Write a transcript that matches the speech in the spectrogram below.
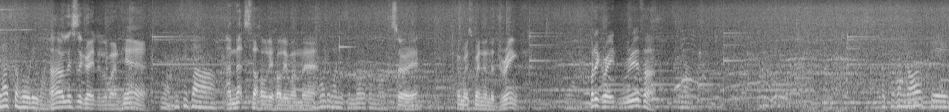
That's the holy one. Oh, this is a great little one here. Yeah, this is uh, And that's the holy, holy one there. the holy one is the northern one. Sorry. Almost went in the drink. Yeah. What a great river. Yeah. But to the north, they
